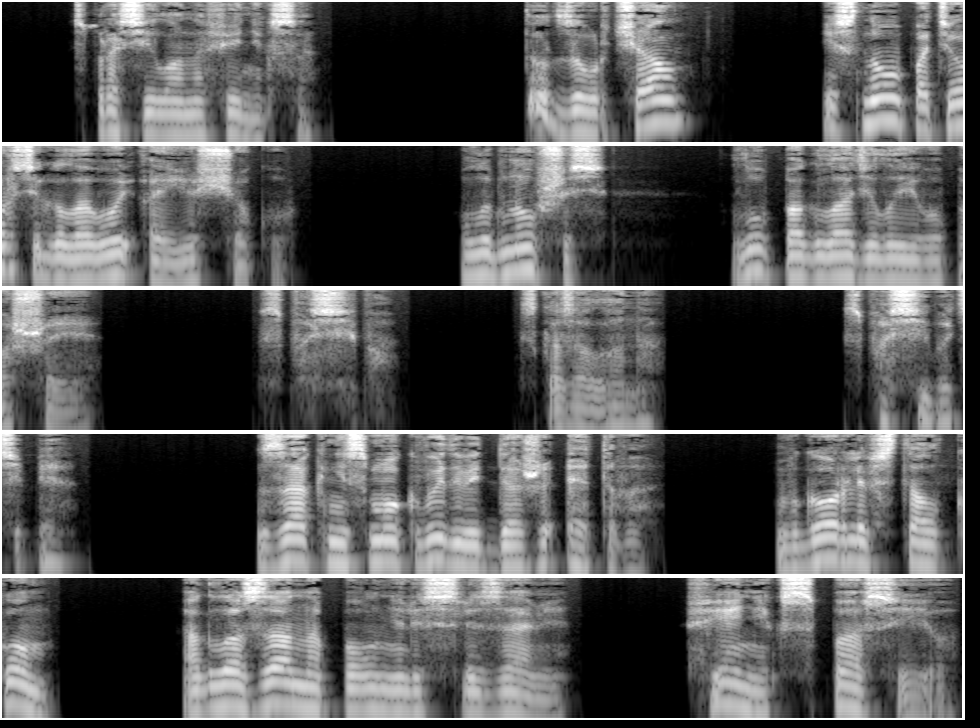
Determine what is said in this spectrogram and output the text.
— спросила она Феникса. Тот заурчал и снова потерся головой о ее щеку. Улыбнувшись, Лу погладила его по шее. «Спасибо», — сказала она. «Спасибо тебе». Зак не смог выдавить даже этого. В горле встал ком, а глаза наполнились слезами. Феникс спас ее.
